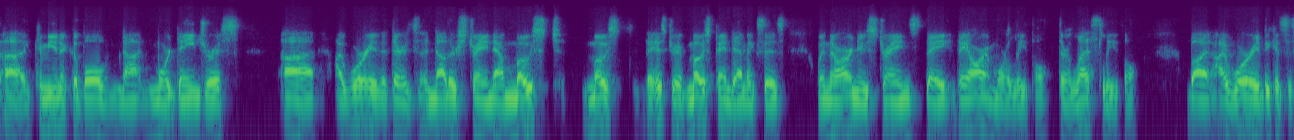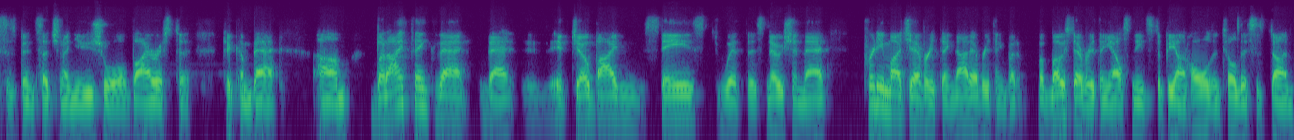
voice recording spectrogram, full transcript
uh, communicable, not more dangerous. Uh, I worry that there's another strain now. Most, most, the history of most pandemics is when there are new strains, they they aren't more lethal; they're less lethal. But I worry because this has been such an unusual virus to to combat. Um, but I think that that if Joe Biden stays with this notion that pretty much everything, not everything, but but most everything else needs to be on hold until this is done.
